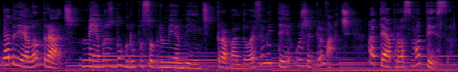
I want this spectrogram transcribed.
Gabriela Andrade, membros do Grupo sobre o Meio Ambiente e Trabalho da UFMT, o GPMAT. Até a próxima terça!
